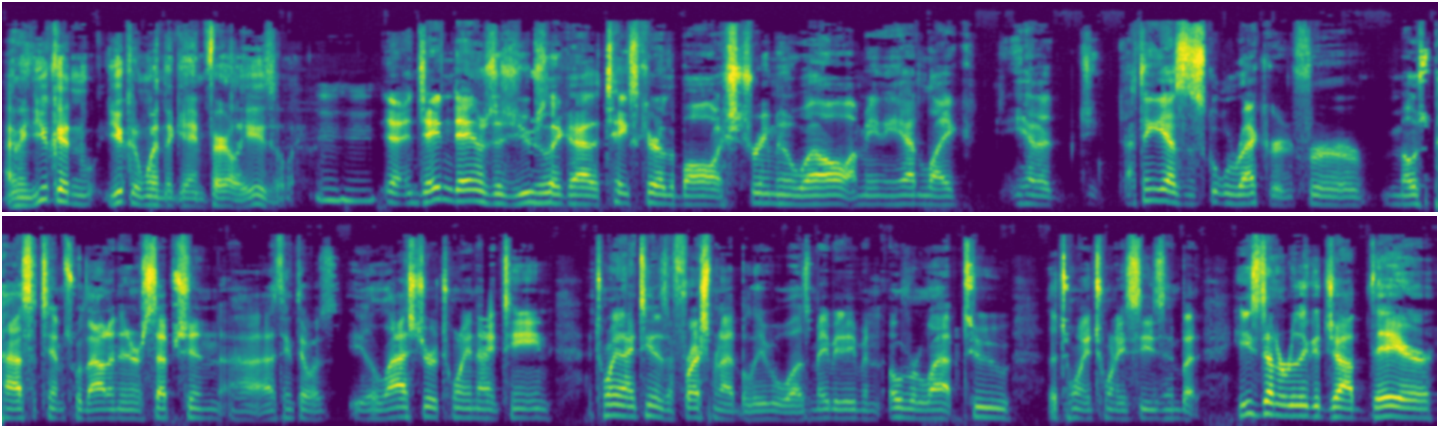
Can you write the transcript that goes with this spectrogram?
I mean, you can you can win the game fairly easily. Mm-hmm. Yeah, and Jayden Daniels is usually a guy that takes care of the ball extremely well. I mean, he had like he had a I think he has the school record for most pass attempts without an interception. Uh, I think that was last year, 2019. 2019 as a freshman, I believe it was. Maybe it even overlapped to the 2020 season, but he's done a really good job there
